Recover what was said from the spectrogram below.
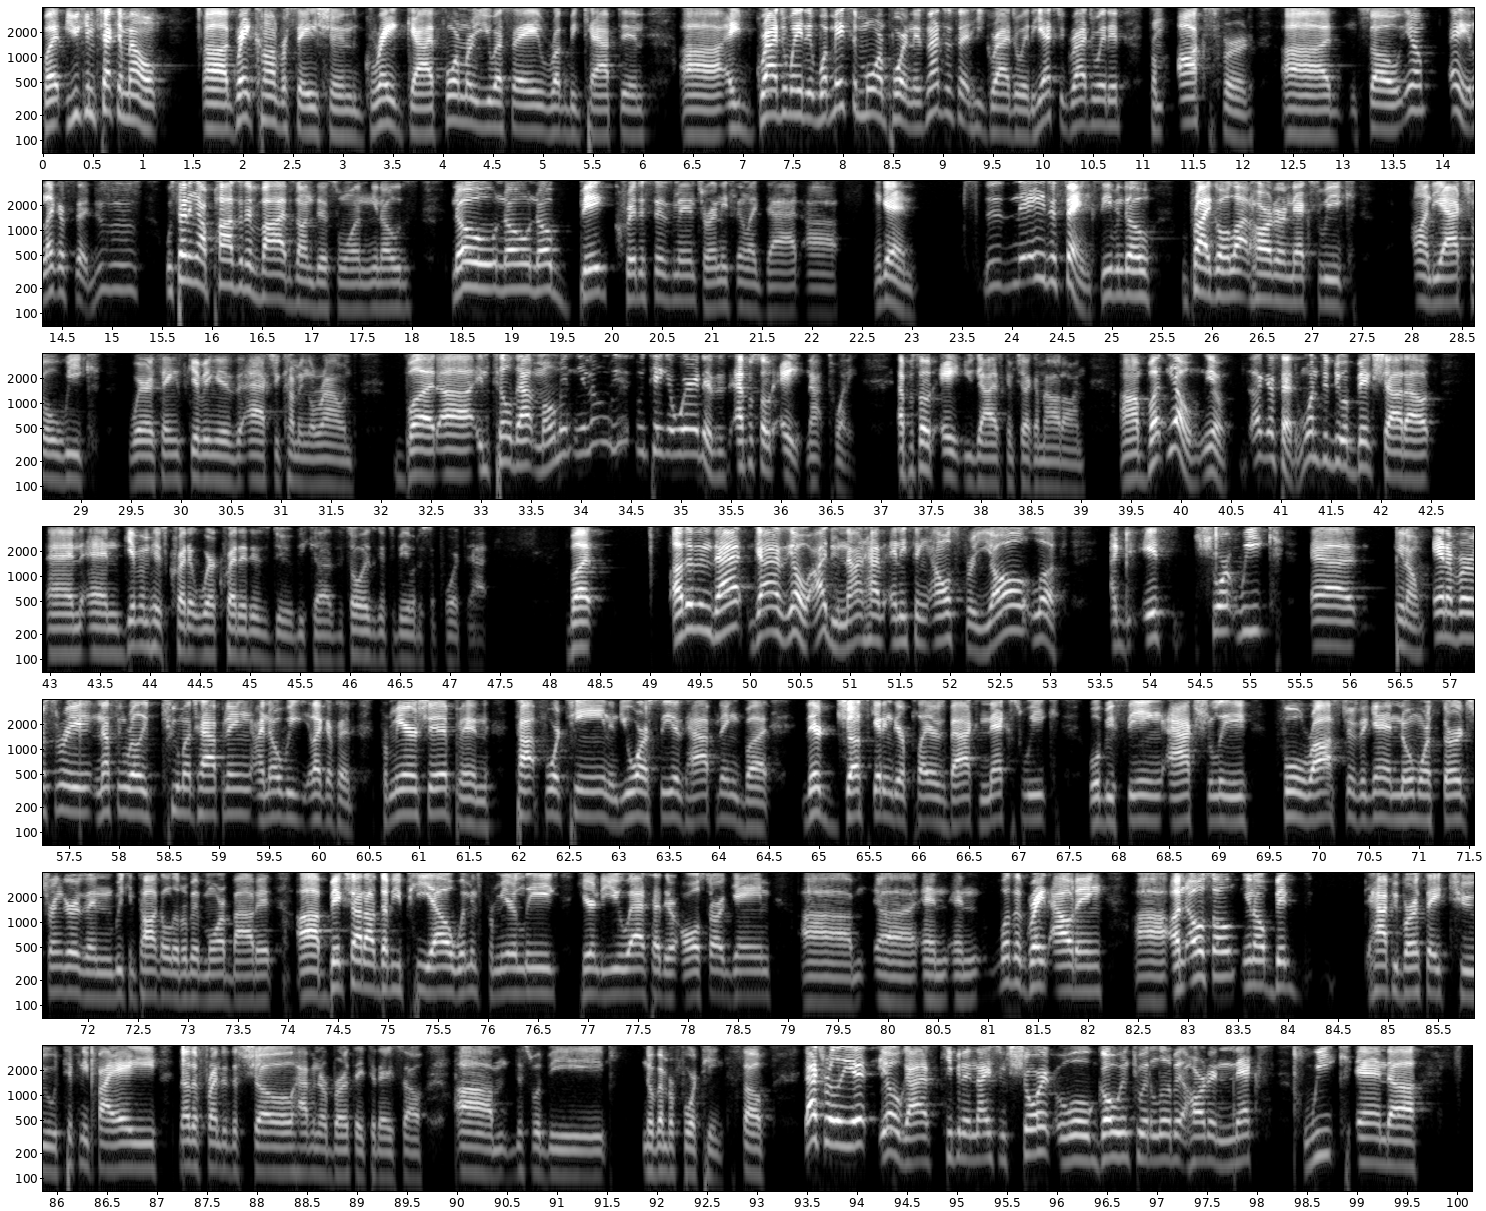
But you can check him out. Uh, great conversation, great guy, former USA rugby captain. Uh, he graduated. What makes it more important is not just that he graduated; he actually graduated from Oxford. Uh, so you know, hey, like I said, this is we're sending out positive vibes on this one. You know, no, no, no big criticism or anything like that. Uh, again, age of thanks, even though we'll probably go a lot harder next week on the actual week where Thanksgiving is actually coming around. But uh until that moment, you know, we, we take it where it is. It's episode eight, not 20. Episode eight, you guys can check them out on. Uh, but yo, you know, like I said, wanted to do a big shout out and and give him his credit where credit is due because it's always good to be able to support that. But other than that, guys, yo, I do not have anything else for y'all. Look, it's short week. Uh, you know, anniversary, nothing really too much happening. I know we, like I said, premiership and top 14 and URC is happening, but they're just getting their players back. Next week, we'll be seeing actually full rosters again, no more third stringers, and we can talk a little bit more about it. Uh, big shout out WPL, Women's Premier League here in the US, had their All Star game, um, uh, and and was a great outing. Uh, and also, you know, big happy birthday to Tiffany Faaee, another friend of the show, having her birthday today. So um, this would be November 14th. So that's really it. Yo, guys, keeping it nice and short. We'll go into it a little bit harder next week. And uh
